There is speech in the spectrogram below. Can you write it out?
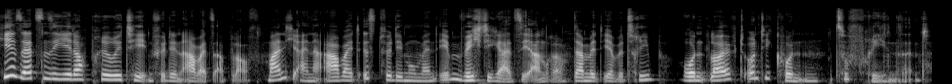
Hier setzen Sie jedoch Prioritäten für den Arbeitsablauf. Manch eine Arbeit ist für den Moment eben wichtiger als die andere, damit Ihr Betrieb rund läuft und die Kunden zufrieden sind.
